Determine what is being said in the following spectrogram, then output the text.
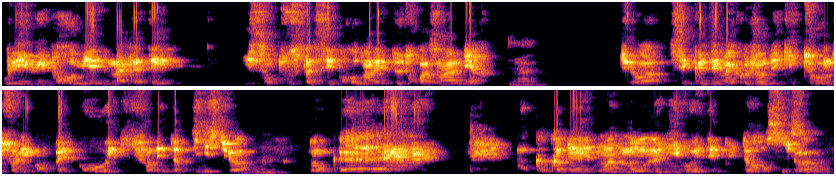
ou les 8 premiers de Makate, ils sont tous passés pro dans les 2-3 ans à venir. Ouais. Tu vois, c'est que des mecs aujourd'hui qui tournent sur les compètes pro et qui font des top 10, tu vois. Donc, euh, comme il y avait moins de monde, le niveau était plus dense, tu ça. vois.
